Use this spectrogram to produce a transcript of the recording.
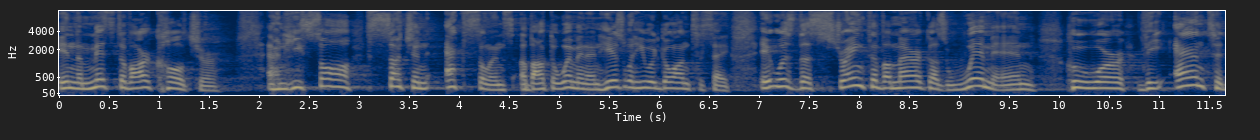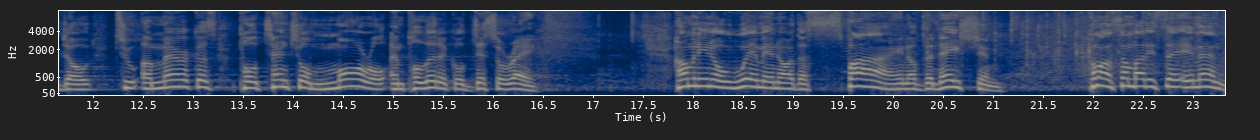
in the midst of our culture and he saw such an excellence about the women. And here's what he would go on to say it was the strength of America's women who were the antidote to America's potential moral and political disarray. How many know women are the spine of the nation? Come on, somebody say amen.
